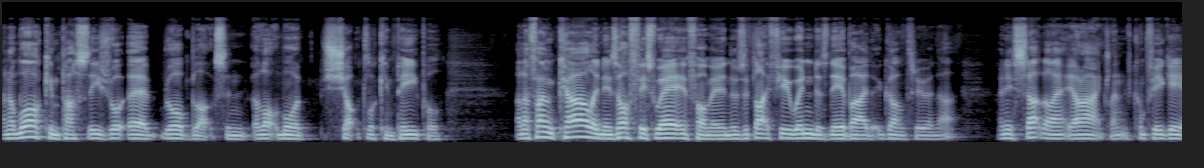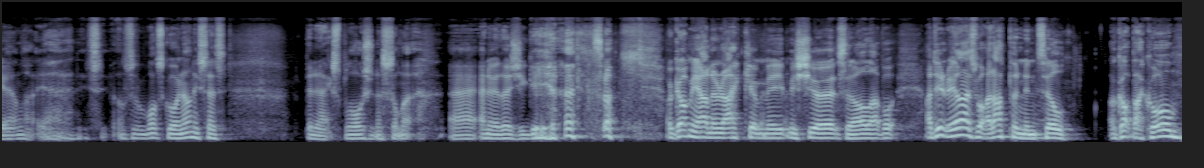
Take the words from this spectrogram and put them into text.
and I'm walking past these ro- uh, roadblocks and a lot more shocked-looking people. And I found Carl in his office waiting for me, and there was like a few windows nearby that had gone through and that. And he sat there like, "All right, Clint, come for your gear." I'm like, "Yeah." I was, "What's going on?" He says, "Been an explosion or something." Uh, anyway, there's your gear. so I got my anorak and my, my shirts and all that, but I didn't realise what had happened until I got back home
